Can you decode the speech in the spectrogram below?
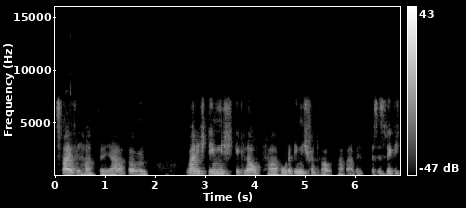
Zweifel hatte, ja, ähm, weil ich dem nicht geglaubt habe oder dem nicht vertraut habe. Aber das ist wirklich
